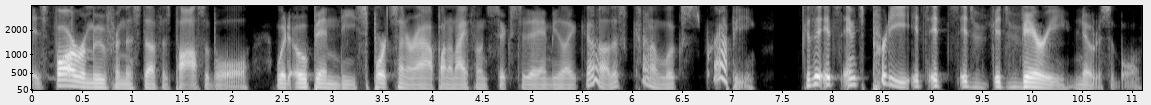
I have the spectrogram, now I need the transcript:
as far removed from this stuff as possible would open the SportsCenter app on an iPhone 6 today and be like, "Oh, this kind of looks crappy," because it's it's pretty. It's it's it's it's very noticeable.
